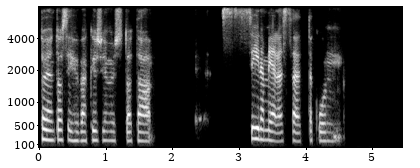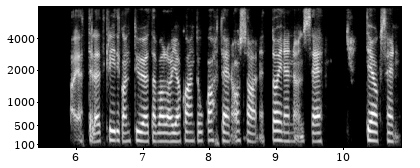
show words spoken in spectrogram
toi on tosi hyvä kysymys tota, siinä mielessä, että kun ajattelee, että kriitikon työ tavallaan jakaantuu kahteen osaan, että toinen on se teoksen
